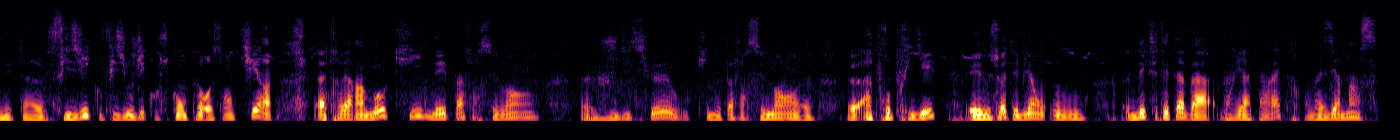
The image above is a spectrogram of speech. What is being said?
un état physique ou physiologique ou ce qu'on peut ressentir à travers un mot qui n'est pas forcément euh, judicieux ou qui n'est pas forcément euh, euh, approprié. Et de souhaite, eh bien, on, dès que cet état va, réapparaître, on va se dire mince,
